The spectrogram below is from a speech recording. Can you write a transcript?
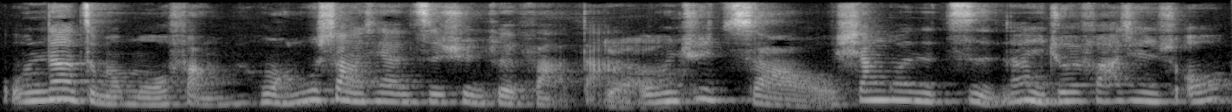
我们那怎么模仿？网络上现在资讯最发达，啊、我们去找相关的字，那你就会发现说，哦，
